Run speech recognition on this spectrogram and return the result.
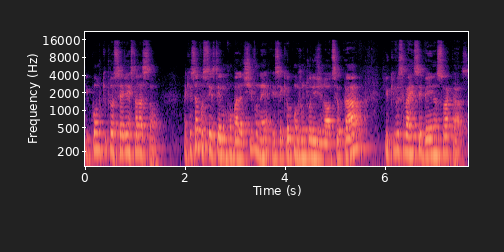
e como que procede a instalação. Aqui só para vocês terem um comparativo, né, esse aqui é o conjunto original do seu carro e o que você vai receber na sua casa.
